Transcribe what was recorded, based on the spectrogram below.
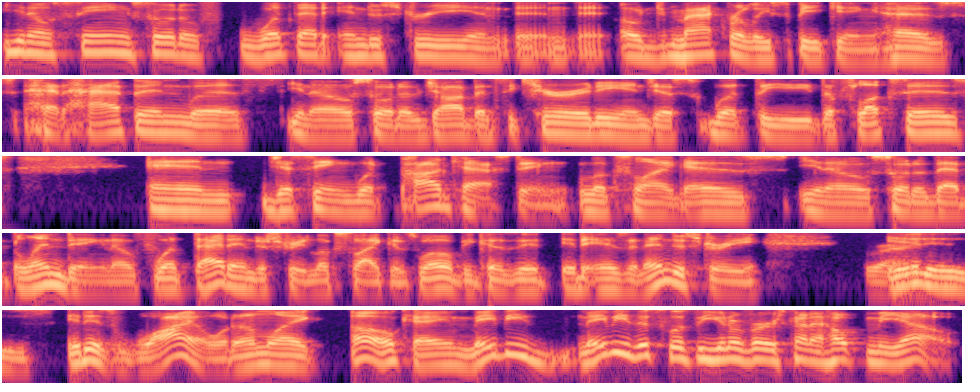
you know, seeing sort of what that industry and, and, and oh, macroly speaking has had happened with you know sort of job insecurity and just what the the flux is, and just seeing what podcasting looks like as you know sort of that blending of what that industry looks like as well because it, it is an industry right. it is it is wild and i'm like oh okay maybe maybe this was the universe kind of helping me out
